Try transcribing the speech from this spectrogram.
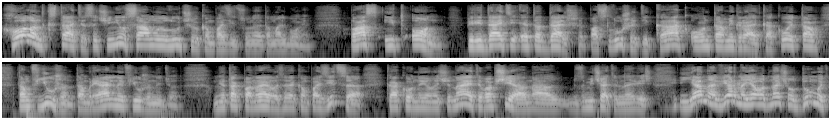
Холланд, кстати, сочинил самую лучшую композицию на этом альбоме. Pass It On. Передайте это дальше, послушайте, как он там играет, какой там, там фьюжн, там реальный фьюжн идет. Мне так понравилась эта композиция, как он ее начинает, и вообще она замечательная вещь. И я, наверное, я вот начал думать,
